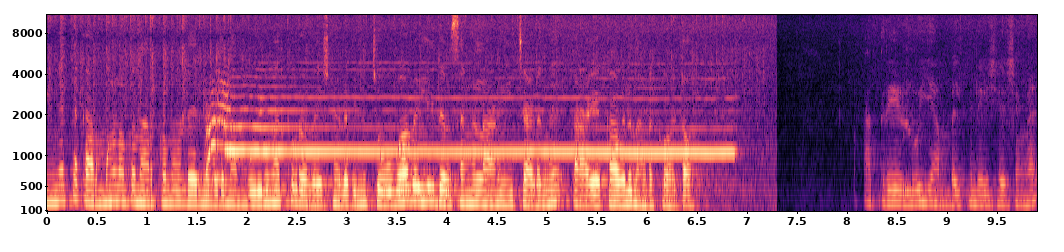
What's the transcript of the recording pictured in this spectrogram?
ഇങ്ങനത്തെ കർമ്മങ്ങളൊക്കെ നടക്കുന്നതുകൊണ്ട് തന്നെ ഇവിടെ നമ്പൂതിരിമാർക്ക് പ്രവേശനമില്ല. പിന്നെ ചൊവ്വ വെള്ളി ദിവസങ്ങളിലാണ് ഈ ചടങ്ങ് താഴേക്കാവിൽ നടക്കുക കേട്ടോ. അത്രയേ ഉള്ളൂ ഈ അമ്പലത്തിന്റെ വിശേഷങ്ങൾ.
